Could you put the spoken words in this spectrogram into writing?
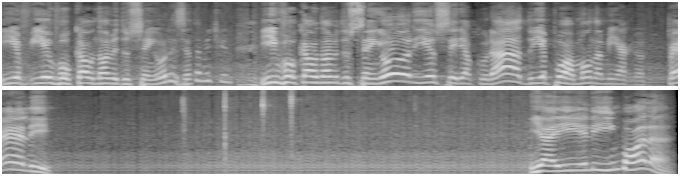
ia, ia invocar o nome do Senhor, exatamente, ia invocar o nome do Senhor, e eu seria curado, ia pôr a mão na minha pele. E aí ele ia embora.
